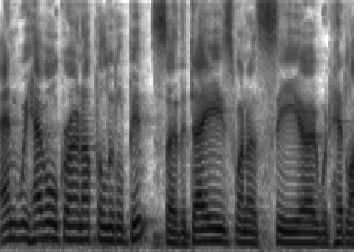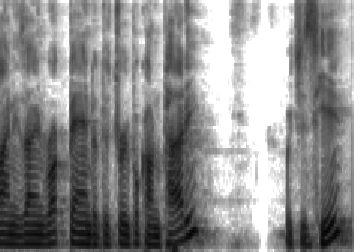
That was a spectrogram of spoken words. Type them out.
And we have all grown up a little bit. So the days when a CEO would headline his own rock band at a DrupalCon party, which is here,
